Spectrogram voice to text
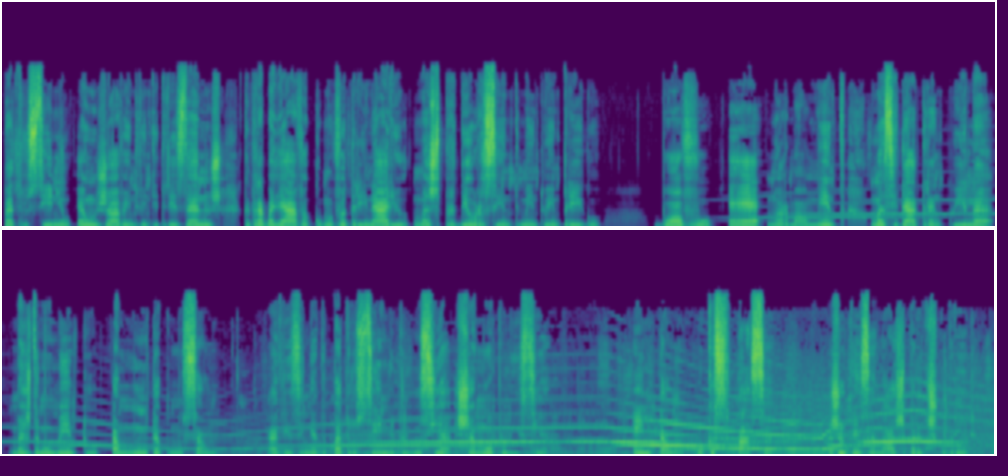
Patrocínio é um jovem de 23 anos que trabalhava como veterinário, mas perdeu recentemente o emprego. Bovo é, normalmente, uma cidade tranquila, mas de momento há muita comoção. A vizinha de patrocínio de Lúcia chamou a polícia. Então, o que se passa? Juntem-se a nós para descobrir.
